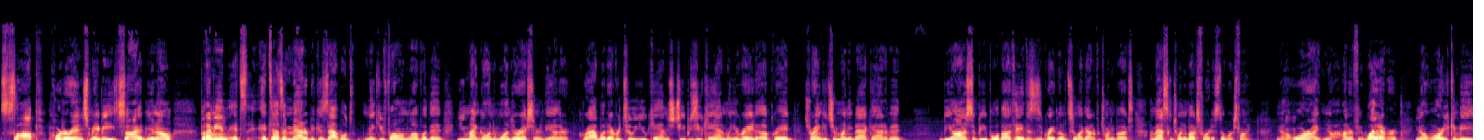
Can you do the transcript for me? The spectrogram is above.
slop, quarter inch maybe each side, you know. But I mean, it's it doesn't matter because that will make you fall in love with it. You might go into one direction or the other. Grab whatever tool you can as cheap as you can. When you're ready to upgrade, try and get your money back out of it. Be honest to people about, hey, this is a great little tool. I got it for twenty bucks. I'm asking twenty bucks for it. It still works fine, you know. Or I, you know, hundred fifty, whatever, you know. Or you can be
